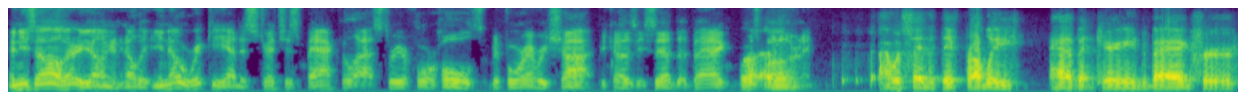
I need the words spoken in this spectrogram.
And you say, oh, they're young and healthy. You know, Rickie had to stretch his back the last three or four holes before every shot because he said the bag was bothering I mean, him. I would say that they've probably haven't carried a bag for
